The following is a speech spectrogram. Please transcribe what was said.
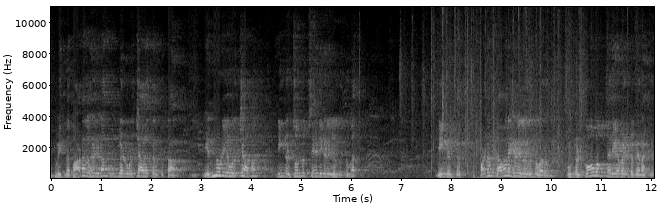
இப்ப இந்த பாடல்கள்லாம் உங்கள் உற்சாகத்திற்கு தான் என்னுடைய உற்சாகம் நீங்கள் சொல்லும் செய்திகளில் இருந்து வரும். நீங்கள் படும் கவலைகளில் இருந்து வரும். உங்கள் கோபம் தெரிய வேண்டும் எனக்கு.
